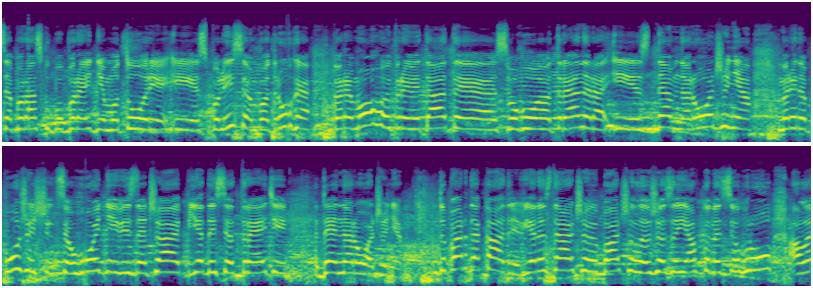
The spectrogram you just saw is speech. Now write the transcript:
за поразку попередньому турі і з поліссям. По-друге, перемогою привітати свого тренера і з днем народження. Марина Пушич сьогодні відзначає 53-й день народження. Тепер до кадрів. Я не знаю, чи ви бачили вже заявку на цю гру, але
